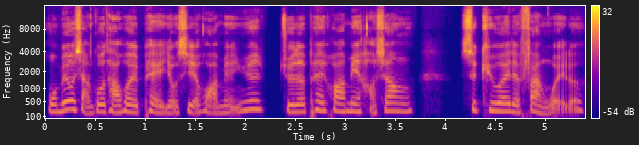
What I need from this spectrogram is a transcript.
我没有想过他会配游戏的画面，因为觉得配画面好像是 Q A 的范围了。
